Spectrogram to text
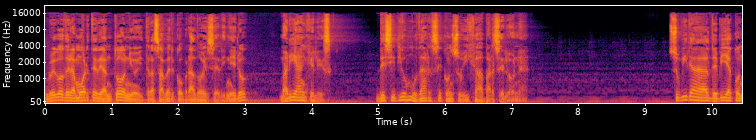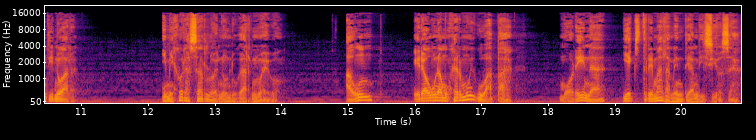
Luego de la muerte de Antonio y tras haber cobrado ese dinero, María Ángeles decidió mudarse con su hija a Barcelona. Su vida debía continuar y mejor hacerlo en un lugar nuevo. Aún era una mujer muy guapa, morena y extremadamente ambiciosa.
